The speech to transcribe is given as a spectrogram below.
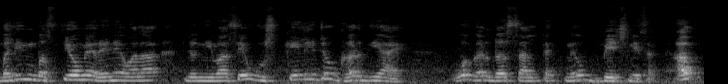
मलिन बस्तियों में रहने वाला जो निवासी है, उसके लिए जो घर दिया है, वो घर दस साल तक में वो बेच नहीं सकता। अब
